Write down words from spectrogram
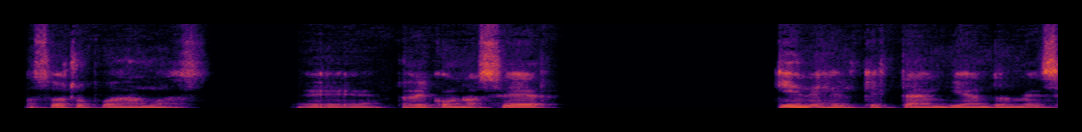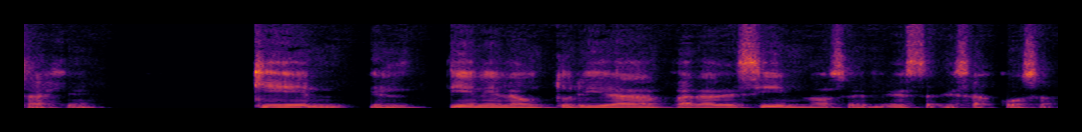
nosotros podamos eh, reconocer quién es el que está enviando el mensaje, quién él tiene la autoridad para decirnos esas cosas.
